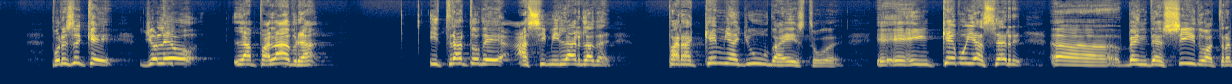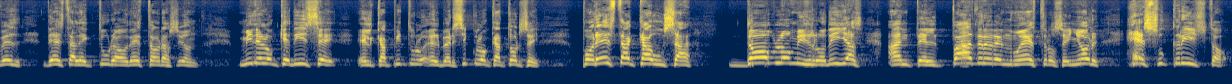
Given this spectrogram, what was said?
Por eso es que yo leo la palabra y trato de asimilarla. ¿Para qué me ayuda esto? Eh, eh, ¿En qué voy a ser ah, bendecido a través de esta lectura o de esta oración? Mire lo que dice el capítulo, el versículo 14. Por esta causa doblo mis rodillas ante el Padre de nuestro Señor Jesucristo.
